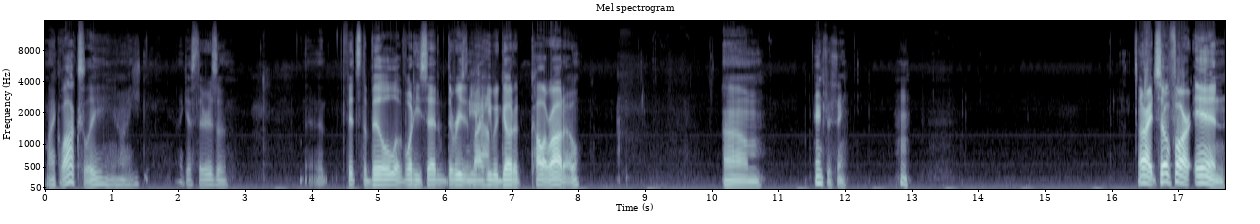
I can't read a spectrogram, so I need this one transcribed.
Mike Locksley. You know, he, I guess there is a fits the bill of what he said. The reason why he would go to Colorado. Um, interesting. Hmm. All right, so far in.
